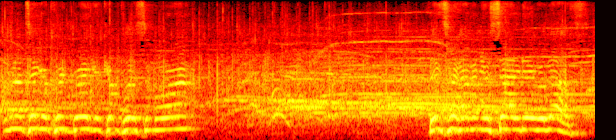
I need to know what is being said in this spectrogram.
I'm going to take a quick break and come play some more. Thanks for having your Saturday with us.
